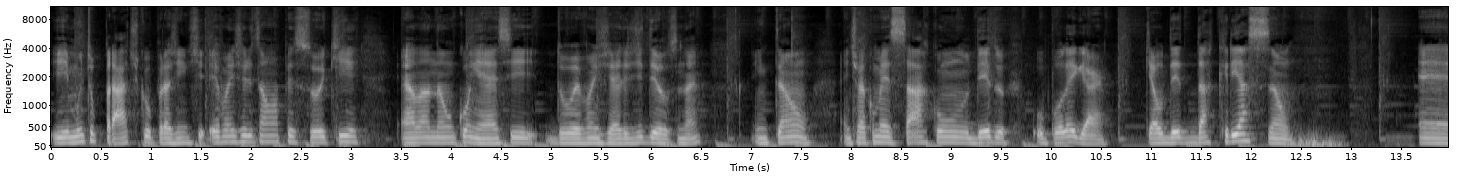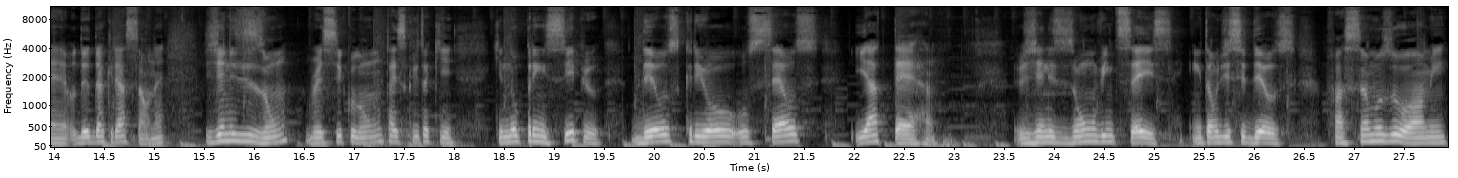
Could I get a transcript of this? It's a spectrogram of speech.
e muito prático para a gente evangelizar uma pessoa que ela não conhece do evangelho de Deus, né? Então a gente vai começar com o dedo, o polegar, que é o dedo da criação. É, o dedo da criação, né? Gênesis 1, versículo 1, está escrito aqui que no princípio Deus criou os céus e a terra. Gênesis 1, 26. Então disse Deus: Façamos o homem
